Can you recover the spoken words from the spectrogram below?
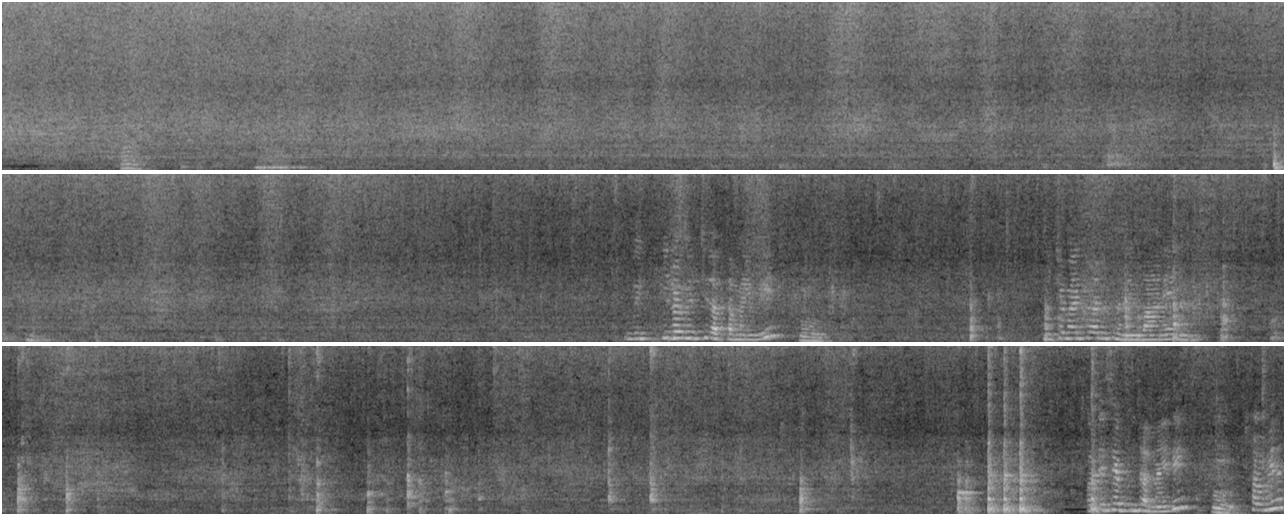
కొద్దిసేపు ఉంచాలన్నా ఇది ఉమ్. స్టవ్ మీద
